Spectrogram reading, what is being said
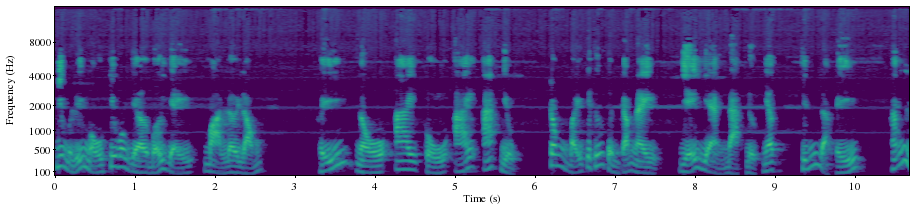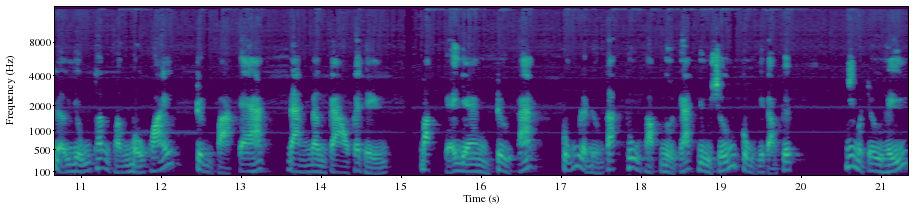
nhưng mà Lý Mộ chưa bao giờ bởi vậy mà lời lỏng. Hỉ, nộ, ai, cụ, ái, ác dục. Trong bảy cái thứ tình cảm này, dễ dàng đạt được nhất chính là hỉ. Hắn lợi dụng thân phận bộ khoái, trừng phạt cái ác, đang nâng cao cái thiện. Bắt kẻ gian trừ ác cũng là đường tắt thu thập người khác vui sướng cùng với cảm kích. Nhưng mà trừ hỷ,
